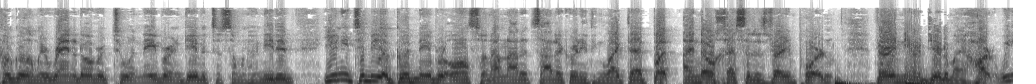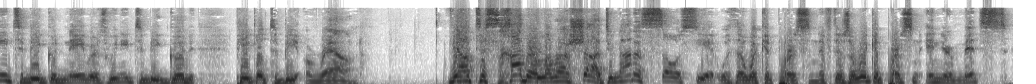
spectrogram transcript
kugel, and we ran it over to a neighbor and gave it to someone who needed. You need to be a good neighbor also, and I'm not a tzaddik or anything like that, but I know chesed is very important, very near and dear to my heart. We need to be good neighbors. We need to be good people to be around. Do not associate with a wicked person. If there's a wicked person in your midst,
